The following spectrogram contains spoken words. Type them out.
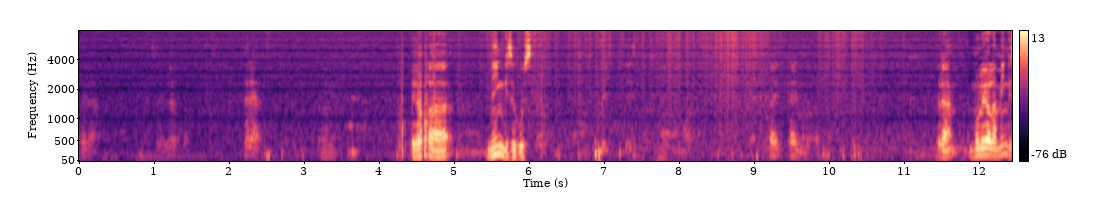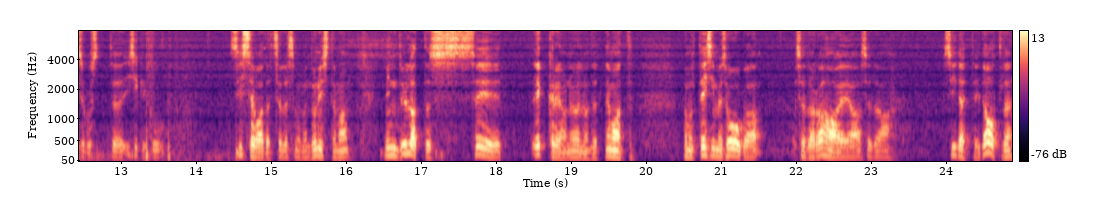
tere. tere. ei ole mingisugust käima lükata. tere, mul ei ole mingisugust äh, isiklikku sissevaadet sellesse, ma pean tunnistama. mind üllatas see, et EKRE on öelnud, et nemad vähemalt esimese hooga seda raha ja seda sidet ei taotle.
